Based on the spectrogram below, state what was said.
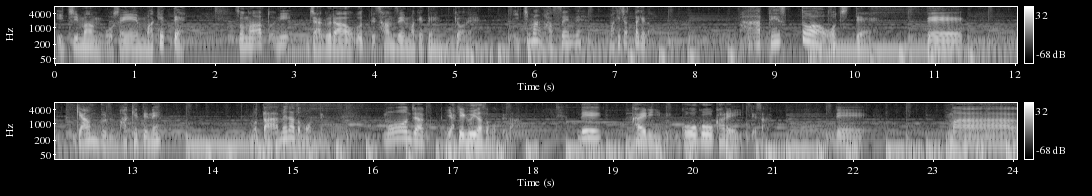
1万5千円負けて、その後に、ジャグラーを打って3000円負けて、今日ね、1万8000円ね、負けちゃったけど、まあ、テストは落ちて、で、ギャンブル負けてね、もうダメだと思って。もうじゃあ、焼け食いだと思ってさ。で、帰りにね、ゴーゴーカレー行ってさ。で、まあ、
